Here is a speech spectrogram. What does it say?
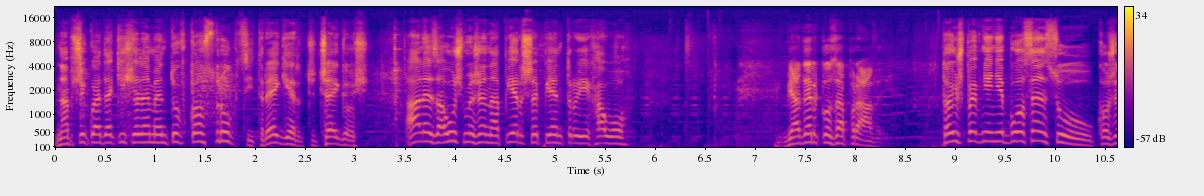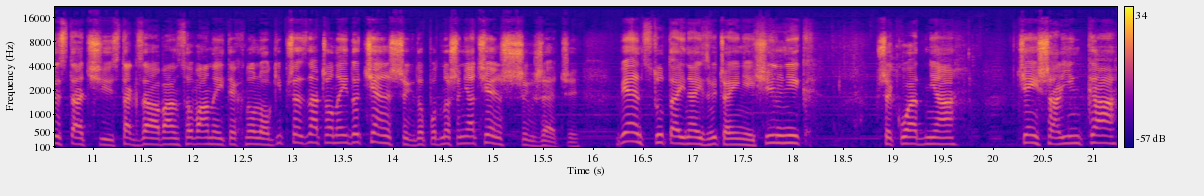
Na przykład jakichś elementów konstrukcji, tregier czy czegoś. Ale załóżmy, że na pierwsze piętro jechało wiaderko zaprawy. To już pewnie nie było sensu korzystać z tak zaawansowanej technologii przeznaczonej do cięższych, do podnoszenia cięższych rzeczy. Więc tutaj najzwyczajniej silnik, przekładnia, cieńsza linka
